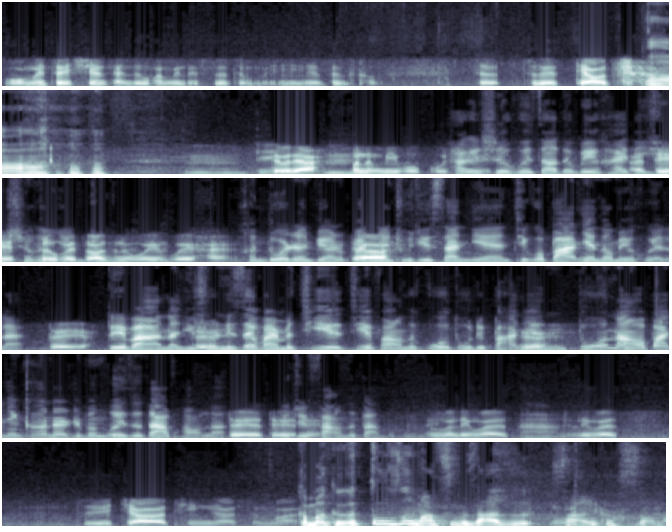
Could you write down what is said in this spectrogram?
我们在宣传这个方面的是怎么？因为这个口这这个调查。啊啊。嗯，对不对啊？不能弥补过去。他给社会造的危害的确是很严重。社会造成的危危害。很多人，比方说搬迁出去三年，结果八年都没回来。对。对吧？那你说你在外面借借房子过渡这八年多难熬？八年抗战日本鬼子打跑了。对对。这房子搬不回来。那么另外啊，另外至于家庭啊什么。那么这个多层房子不是也是上海公司造嘛？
